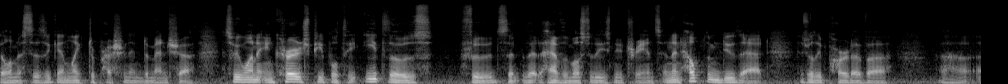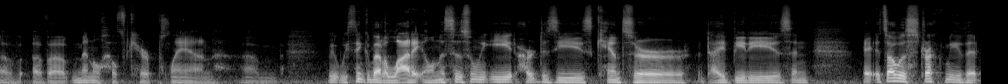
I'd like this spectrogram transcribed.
illnesses, again, like depression and dementia. So we want to encourage people to eat those foods that, that have the most of these nutrients and then help them do that is really part of a, uh, of, of a mental health care plan. Um, we, we think about a lot of illnesses when we eat heart disease, cancer, diabetes, and it's always struck me that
